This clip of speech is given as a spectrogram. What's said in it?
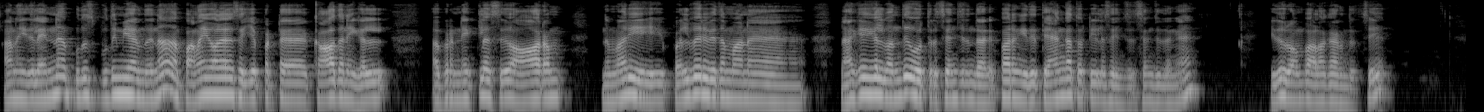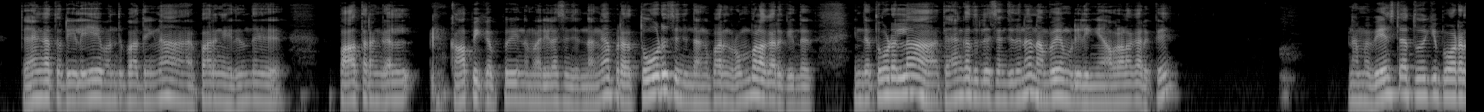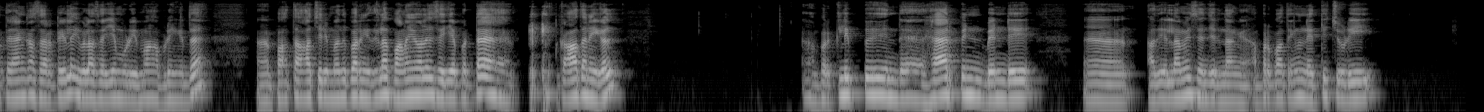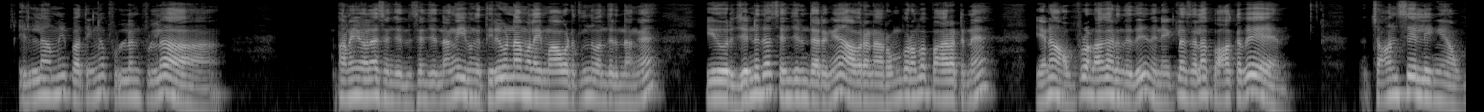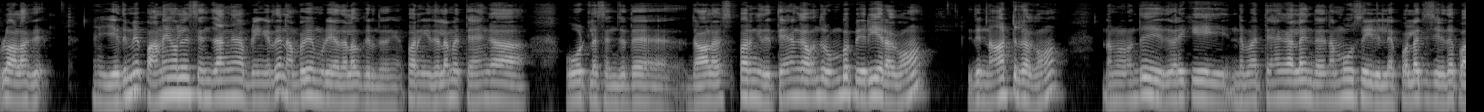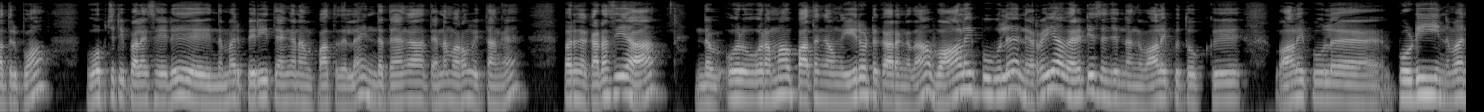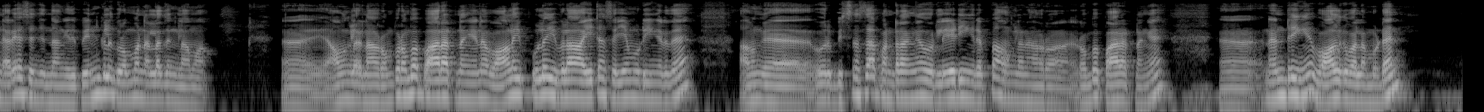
ஆனால் இதில் என்ன புதுசு புதுமையாக இருந்ததுன்னா, பனையோலையில் செய்யப்பட்ட காதணிகள், அப்புறம் நெக்லஸு, ஆரம் இந்த மாரி பல்வேறு விதமான நகைகள் வந்து ஒருத்தர் செஞ்சுருந்தாரு பாருங்க இது தேங்கா தொட்டியில செஞ்சு செஞ்சதுங்க. இது ரொம்ப அழகா இருந்துச்சு. தேங்கா தொட்டியிலேயே வந்து பார்த்தீங்கன்னா, பாருங்க இது வந்து பாத்திரங்கள், காப்பி கப்பு இந்த மாரிலாம் செஞ்சிருந்தாங்க. அப்புறம் தோடு செஞ்சிருந்தாங்க. பாருங்க ரொம்ப அழகா இருக்கு. இந்த இந்த தோடெல்லாம் தேங்கா தொட்டியில செஞ்சதுன்னா நம்பவே முடியலைங்க. அவ்வளோ அழகா இருக்கு. நம்ம வேஸ்ட்டா தூக்கி போடுற தேங்காய் சரட்டையில் இவ்வளோ செய்ய முடியுமா? அப்படிங்கிறத அ பார்த்தா ஆச்சரியமா வந்து பாருங்க இதெல்லாம் பனையோலை செய்யப்பட்ட காதணிகள். அப்புறம் கிளிப்பு, இந்த ஹேர் பின் பெண்டு அது எல்லாமே செஞ்சுருந்தாங்க அப்புறம் பார்த்தீங்கன்னா, நெத்திச்சுடி எல்லாமே பார்த்தீங்கன்னா, ஃபுல் அண்ட் ஃபுல்லாக பனையோல செஞ்சு செஞ்சுருந்தாங்க இவங்க திருவண்ணாமலை மாவட்டத்துலேருந்து வந்திருந்தாங்க. இது ஒரு ஜென்னு தான் செஞ்சுருந்தாருங்க அவரை நான் ரொம்ப ரொம்ப பாராட்டினேன் ஏன்னா, அவ்வளோ அழகாக இருந்தது. இந்த நெக்லஸ் எல்லாம் பார்க்கவே சான்ஸே இல்லைங்க. அவ்வளோ அழகு. எதுவுமே பனையோலைல செஞ்சாங்க அப்படிங்கிறத நம்பவே முடியாத அளவுக்கு இருந்ததுங்க. பாருங்க இது எல்லாமே தேங்காய் ஓட்டில் செஞ்சத டாலர்ஸ். பாருங்க இது தேங்காய் வந்து ரொம்ப பெரிய ரகம். இது நாட்டு ரகம். நம்ம வந்து இது வரைக்கும் இந்த மாதிரி தேங்காய்லாம் இந்த நம்ம ஊர் சைடு இல்லை பொள்ளாச்சி சைடு தான் பார்த்துருப்போம். கோபிச்செட்டிப்பாளையம் சைடு இந்த மாதிரி பெரிய தேங்காய் நம்ம பார்த்ததில்ல. இந்த தேங்காய் தென்னை மரம் விற்றாங்க பாருங்கள் கடைசியாக இந்த ஒரு ஒரு அம்மாவை பார்த்தேங்க. அவங்க ஈரோட்டுக்காரங்க தான். வாழைப்பூவில் நிறையா வெரைட்டி செஞ்சிருந்தாங்க. வாழைப்பூ தொக்கு, வாழைப்பூவில் பொடி இந்த மாதிரி நிறையா செஞ்சுருந்தாங்க இது பெண்களுக்கு ரொம்ப நல்லதுங்களாமா. அவங்கள நான் ரொம்ப ரொம்ப பாராட்டினாங்க ஏன்னா வாழைப்பூவில் இவ்வளோ ஐட்டம் செய்ய முடியுங்கிறத, அவங்க ஒரு பிஸ்னஸாக பண்ணுறாங்க ஒரு லேடிங்கிறப்ப அவங்கள நான் ரொம்ப பாராட்டினேங்க நன்றிங்க. வாழ்க வளமுடன்.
